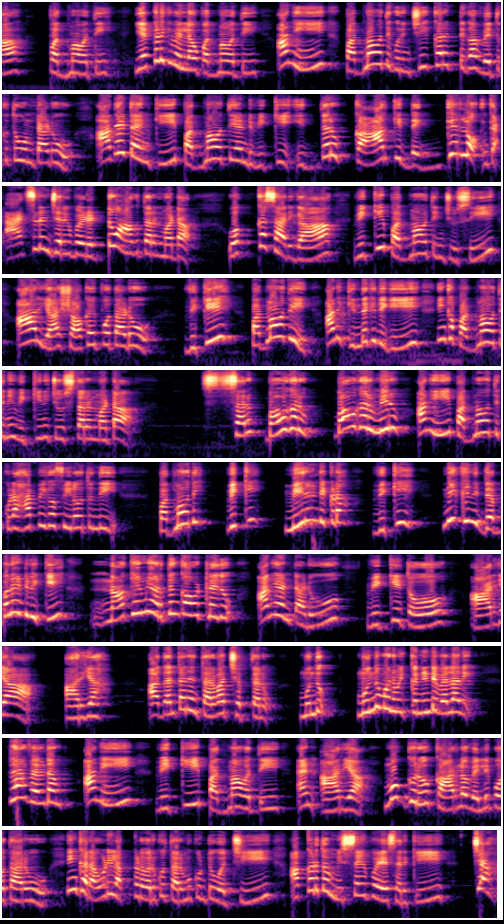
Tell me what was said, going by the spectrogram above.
పద్మావతి ఎక్కడికి వెళ్ళావు పద్మావతి? అని పద్మావతి గురించి కరెక్ట్గా వెతుకుతూ ఉంటాడు. అదే టైంకి పద్మావతి అండ్ విక్కీ ఇద్దరు కార్కి దగ్గరలో ఇంకా యాక్సిడెంట్ జరిగిపోయేటట్టు ఆగుతారనమాట ఒక్కసారిగా విక్కీ పద్మావతిని చూసి ఆర్య షాక్ అయిపోతాడు. విక్కీ పద్మావతి! అని కిందకి దిగి ఇంకా పద్మావతిని విక్కీని చూస్తారనమాట సరు బావగారు బావగారు మీరు! అని పద్మావతి కూడా హ్యాపీగా ఫీల్ అవుతుంది. పద్మావతి విక్కీ మీరేంటి ఇక్కడ? విక్కీ నీకు నీ దెబ్బలేంటి విక్కీ? నాకేమీ అర్థం కావట్లేదు! అని అంటాడు విక్కీతో ఆర్య. ఆర్య అదంతా నేను తర్వాత చెప్తాను. ముందు ముందు మనం ఇక్కడి నుండి వెళ్ళాలి. రా వెళ్దాం. అని విక్కీ పద్మావతి అండ్ ఆర్య ముగ్గురు కారులో వెళ్ళిపోతారు. ఇంకా రౌడీలు అక్కడి వరకు తరుముకుంటూ వచ్చి అక్కడితో మిస్ అయిపోయేసరికి చా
